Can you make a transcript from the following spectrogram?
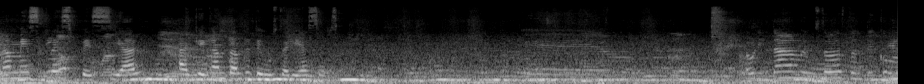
Una mezcla especial, ¿a qué cantante te gustaría ser? Eh, ahorita me gusta bastante como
